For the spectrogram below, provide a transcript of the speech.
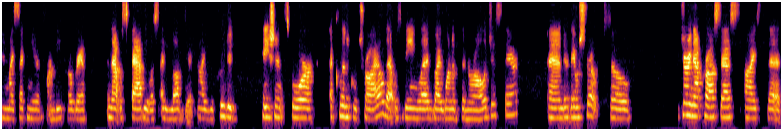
in my second year of the PharmD program. And that was fabulous. I loved it. I recruited patients for a clinical trial that was being led by one of the neurologists there, and they were stroked. So during that process, I said,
